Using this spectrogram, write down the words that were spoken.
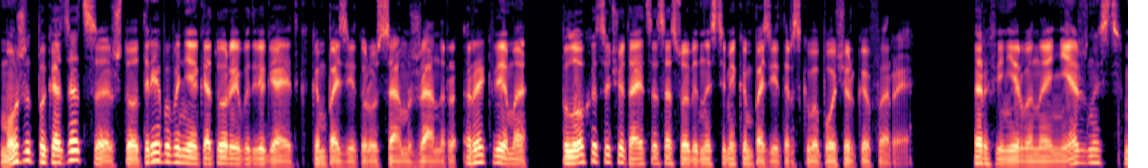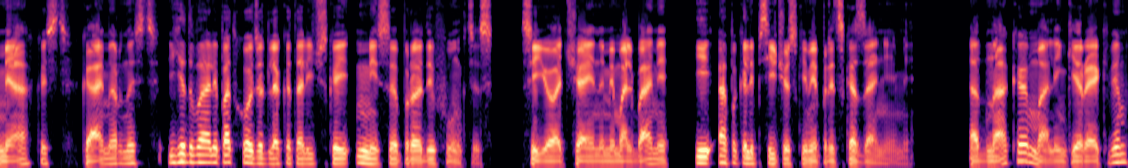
Может показаться, что требования, которые выдвигает к композитору сам жанр реквиема, плохо сочетается с особенностями композиторского почерка Ферре. Рафинированная нежность, мягкость, камерность едва ли подходят для католической «Мисса про дефунктис» с ее отчаянными мольбами и апокалипсическими предсказаниями. Однако маленький реквием,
